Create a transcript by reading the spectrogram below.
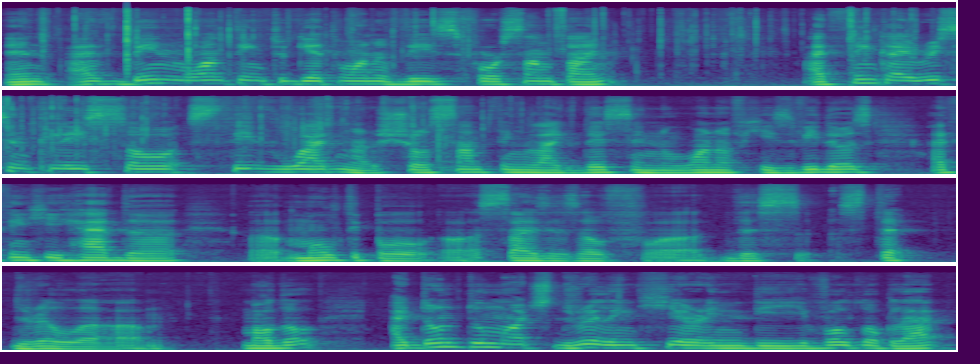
And I've been wanting to get one of these for some time I think I recently saw Steve Wagner show something like this in one of his videos. I think he had uh, uh, multiple uh, sizes of uh, this step drill um, model. I don't do much drilling here in the Voltlog lab,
